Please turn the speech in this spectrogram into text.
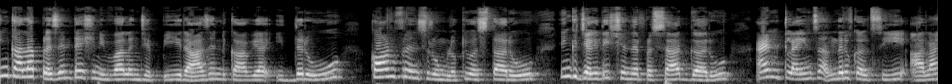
ఇంకా అలా ప్రెజెంటేషన్ ఇవ్వాలని చెప్పి రాజ్ అండ్ కావ్య ఇద్దరు కాన్ఫరెన్స్ రూమ్లోకి వస్తారు. ఇంక జగదీష్ చంద్ర ప్రసాద్ గారు అండ్ క్లయింట్స్ అందరూ కలిసి అలా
